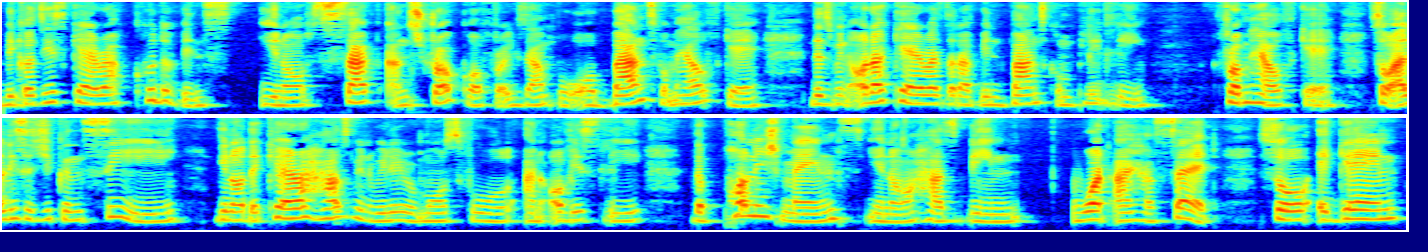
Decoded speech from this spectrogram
because this carer could have been, you know, sacked and struck off, for example, or banned from healthcare. There's been other carers that have been banned completely from healthcare. So at least as you can see, you know, the carer has been really remorseful and obviously the punishment, you know, has been what I have said. So again,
